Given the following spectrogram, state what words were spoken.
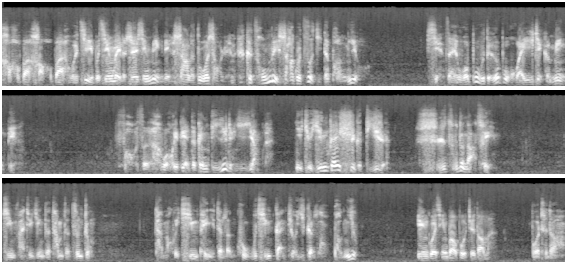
好吧，好吧，我记不清为了执行命令杀了多少人，可从未杀过自己的朋友。现在我不得不怀疑这个命令，否则我会变得跟敌人一样了。你就应该是个敌人，十足的纳粹。今晚就赢得他们的尊重，他们会钦佩你的冷酷无情，干掉一个老朋友。英国情报部知道吗？不知道，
